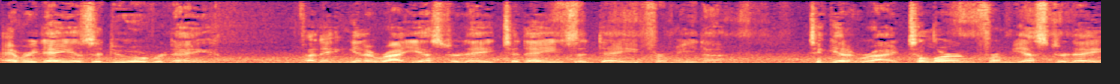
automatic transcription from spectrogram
every day is a do over day. If I didn't get it right yesterday, today's a day for me to, to get it right, to learn from yesterday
